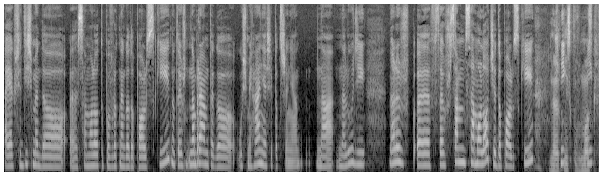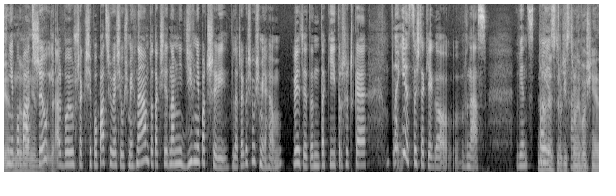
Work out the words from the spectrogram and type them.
A jak wsiedliśmy do e, samolotu powrotnego do Polski, no to już nabrałam tego uśmiechania się, patrzenia na, na ludzi. No ale już w, e, już samym samolocie do Polski na lotnisku nikt, w Moskwie, nikt nie popatrzył, tak. albo już jak się popatrzył, ja się uśmiechnęłam, to tak się na mnie dziwnie patrzyli. Dlaczego się uśmiecham? Wiecie, ten taki troszeczkę, no jest coś takiego w nas. Więc to no, ale jest z drugiej strony fajne. właśnie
